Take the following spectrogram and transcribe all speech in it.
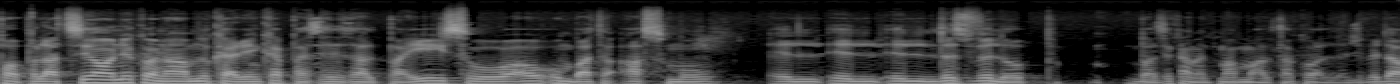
popolazzjoni kon għamlu carrying capacity tal-pajis u mbagħad qasmu l-iżvilupp bażikament ma' Malta kollha. Ġifieri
